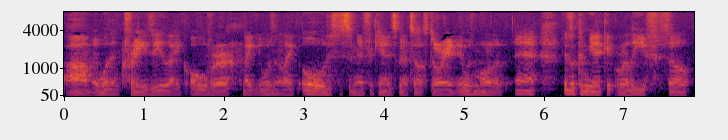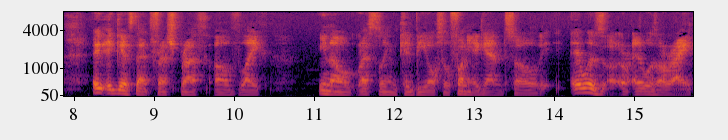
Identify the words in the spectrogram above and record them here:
Um, it wasn't crazy like over. Like it wasn't like oh this is significant. It's gonna tell a story. It was more like eh. It's a comedic relief. So it, it gives that fresh breath of like you know wrestling could be also funny again. So it, was it was all right.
